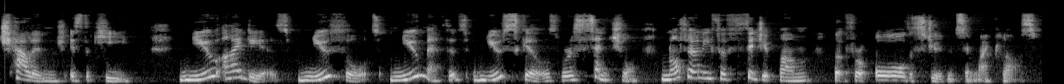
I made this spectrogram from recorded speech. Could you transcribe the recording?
Challenge is the key. New ideas, new thoughts, new methods, new skills were essential, not only for Fidget Bum, but for all the students in my class.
